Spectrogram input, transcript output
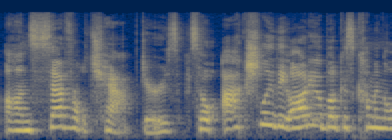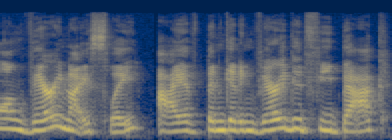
on several chapters. So actually the audiobook is coming along very nicely. I have been getting very good feedback.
